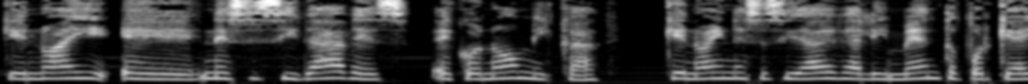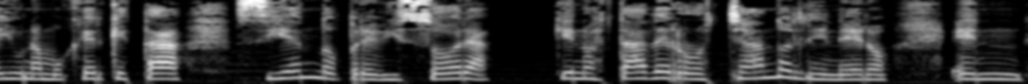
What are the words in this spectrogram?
que no hay eh, necesidades económicas, que no hay necesidades de alimento porque hay una mujer que está siendo previsora que no está derrochando el dinero en,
